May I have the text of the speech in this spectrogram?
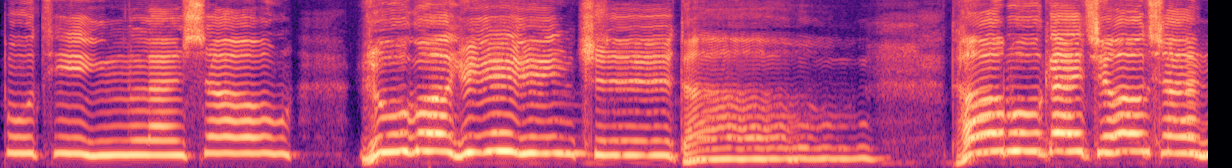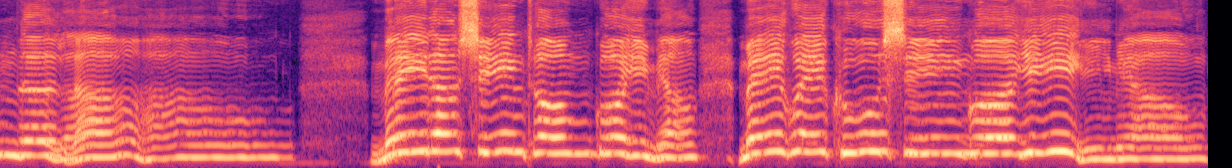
不停燃烧。如果云知道，逃不开纠缠的牢。每当心痛过一秒，每回哭醒过一秒，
